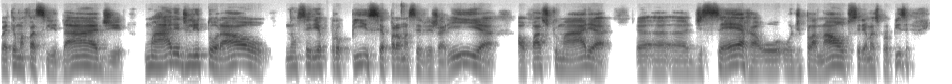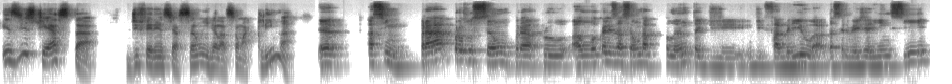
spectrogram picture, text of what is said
vai ter uma facilidade, uma área de litoral não seria propícia para uma cervejaria, ao passo que uma área uh, uh, de serra ou, ou de planalto seria mais propícia. Existe esta diferenciação em relação a clima? É, assim, para a produção, para a localização da planta de, de fabril, da cervejaria em si,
